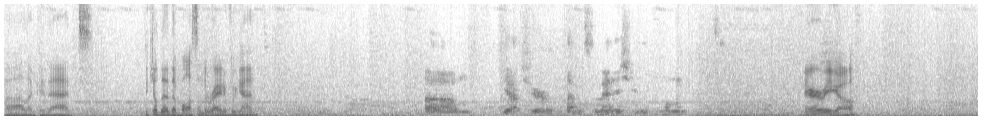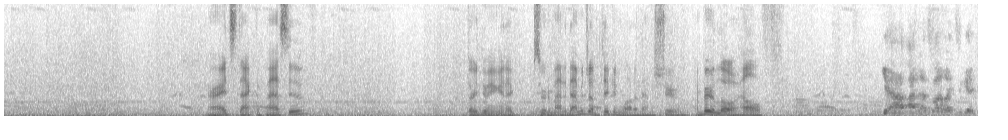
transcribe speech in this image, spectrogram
Ah, look at that. We kill the, the boss on the right if we can. Um, yeah, sure. Having some man issues at the moment. There we go. Alright, stack the passive. Start doing an absurd amount of damage. I'm taking a lot of damage too. I'm very low health. Yeah, I, that's why I like to get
